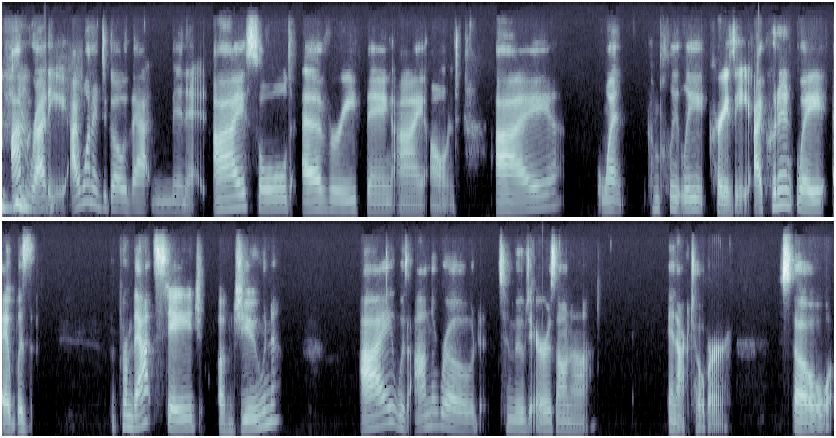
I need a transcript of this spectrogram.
I'm ready. I wanted to go that minute. I sold everything I owned. I went completely crazy. I couldn't wait. It was from that stage of June, I was on the road to move to Arizona in October. So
